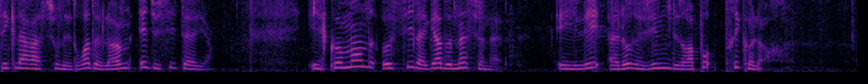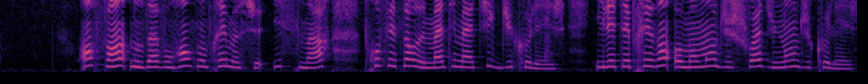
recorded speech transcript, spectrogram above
Déclaration des droits de l'homme et du citoyen. Il commande aussi la garde nationale et il est à l'origine du drapeau tricolore. Enfin, nous avons rencontré M. Isnar, professeur de mathématiques du collège. Il était présent au moment du choix du nom du collège.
